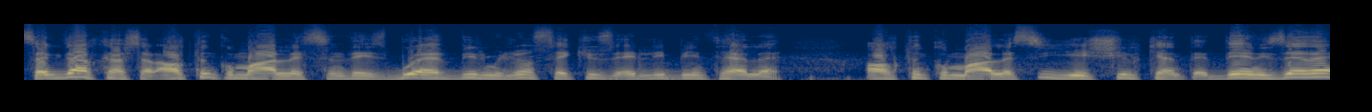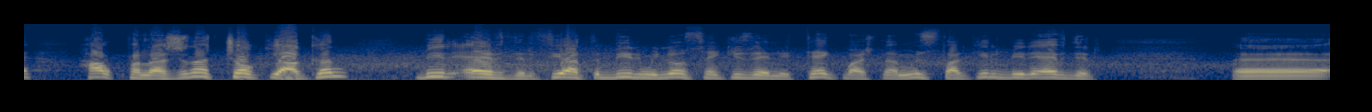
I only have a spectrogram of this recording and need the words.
Sevgili arkadaşlar Altınkum Mahallesi'ndeyiz. Bu ev 1 milyon 850 bin TL. Altınkum Mahallesi Yeşilkent'te denize ve halk plajına çok yakın bir evdir. Fiyatı 1 milyon 850 tek başına müstakil bir evdir. Ee,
